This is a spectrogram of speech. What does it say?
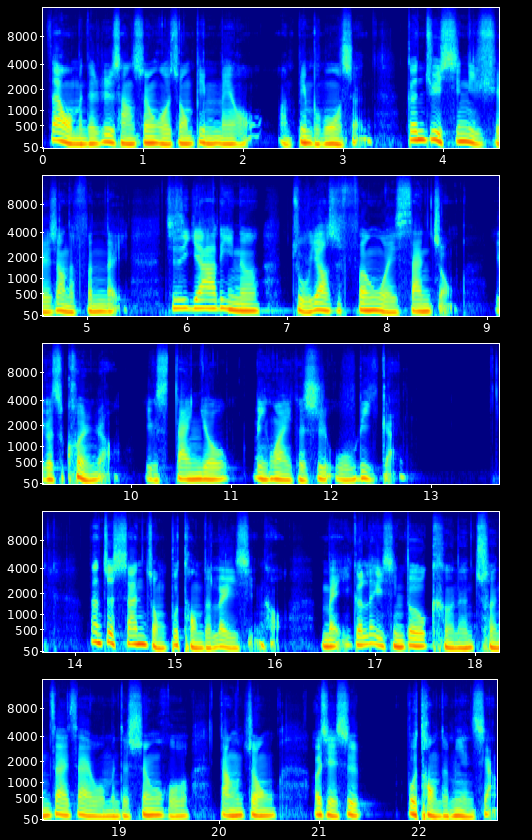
在我们的日常生活中并没有啊，并不陌生。根据心理学上的分类，其实压力呢，主要是分为三种：一个是困扰，一个是担忧，另外一个是无力感。那这三种不同的类型，哈，每一个类型都有可能存在在我们的生活当中，而且是不同的面向。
